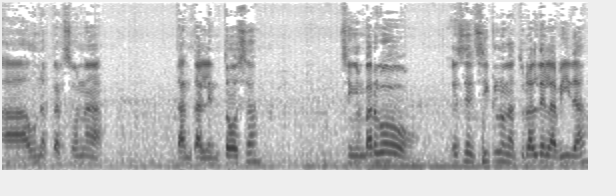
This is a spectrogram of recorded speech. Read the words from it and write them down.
a una persona tan talentosa. Sin embargo, es el ciclo natural de la vida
